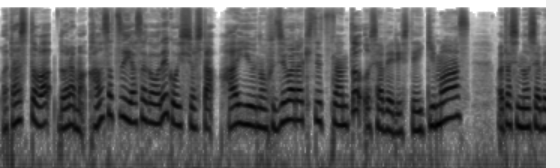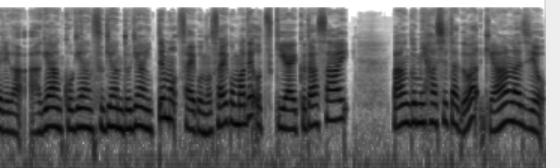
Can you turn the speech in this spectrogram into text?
私とはドラマ観察医朝顔でご一緒した俳優の藤原季節さんとおしゃべりしていきます。私のおしゃべりがあギャン、コギャン、スギャン、ドギャン言っても最後の最後までお付き合いください。番組ハッシュタグはギャンラジオ。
